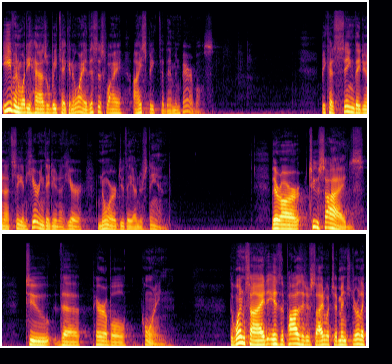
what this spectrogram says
even what he has will be taken away. This is why I speak to them in parables. Because seeing they do not see, and hearing they do not hear, nor do they understand. There are two sides to the parable coin. The one side is the positive side, which I mentioned earlier.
